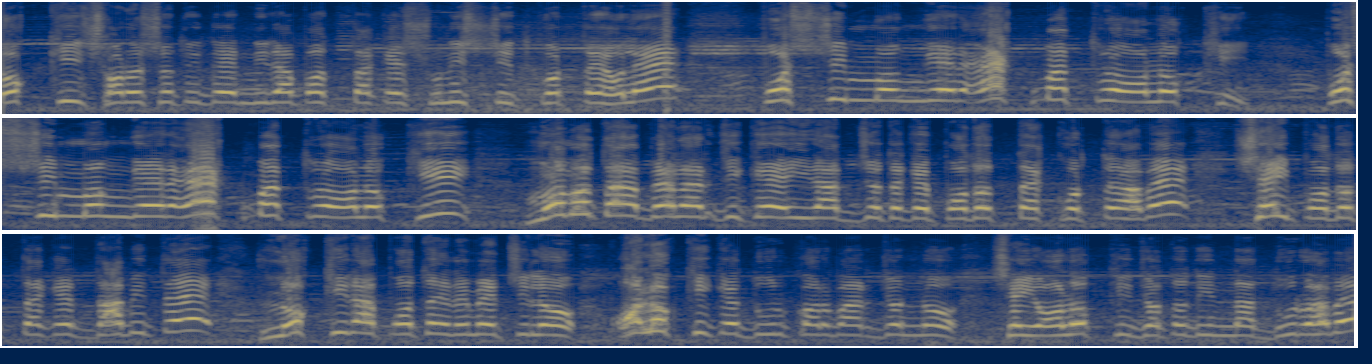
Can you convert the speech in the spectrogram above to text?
লক্ষ্মী সরস্বতীদের নিরাপত্তাকে সুনিশ্চিত করতে হলে পশ্চিমবঙ্গের একমাত্র অলক্ষ্মী, পশ্চিমবঙ্গের একমাত্র অলক্ষ্মী মমতা ব্যানার্জিকে এই রাজ্য থেকে পদত্যাগ করতে হবে। সেই পদত্যাগের দাবিতে লক্ষ্মীরা পথে নেমেছিল। অলক্ষ্মীকে দূর করবার জন্য সেই অলক্ষ্মী যতদিন না দূর হবে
